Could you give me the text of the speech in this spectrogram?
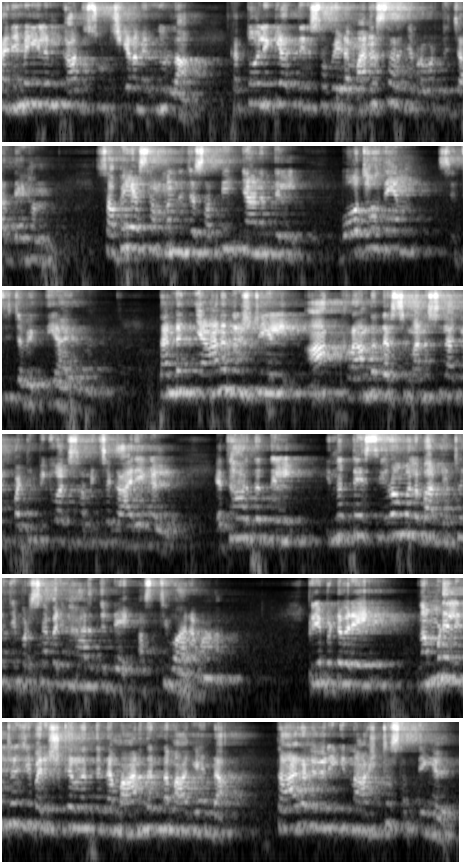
തനിമയിലും കാത്തുസൂക്ഷിക്കണം സൂക്ഷിക്കണമെന്നുള്ള കത്തോലിക്ക തിരുസഭയുടെ മനസ്സറിഞ്ഞ് പ്രവർത്തിച്ച അദ്ദേഹം സഭയെ സംബന്ധിച്ച സത്യജ്ഞാനത്തിൽ ബോധോദയം സിദ്ധിച്ച വ്യക്തിയായിരുന്നു. തന്റെ ജ്ഞാനദൃഷ്ടിയിൽ ആ ക്രാന്തദർശി മനസ്സിലാക്കി പഠിപ്പിക്കുവാൻ ശ്രമിച്ച കാര്യങ്ങൾ യഥാർത്ഥത്തിൽ ഇന്നത്തെ സീറോ മലബാർ ലിറ്ററേച്ചർ പ്രശ്നപരിഹാരത്തിന്റെ അസ്ഥിവാരമാണ്. പ്രിയപ്പെട്ടവരെ നമ്മുടെ ലിറ്ററേച്ചർ പരിഷ്കരണത്തിന്റെ മാനദണ്ഡമാകേണ്ട താഴെ വിവരിക്കുന്ന അഷ്ടസത്യങ്ങൾ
